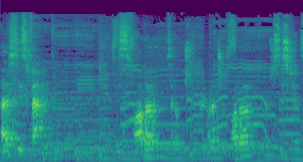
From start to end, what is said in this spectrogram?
As his family. His father, his adopted father, adopted sisters,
